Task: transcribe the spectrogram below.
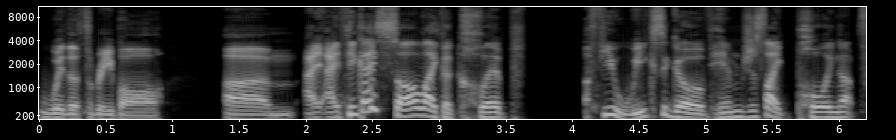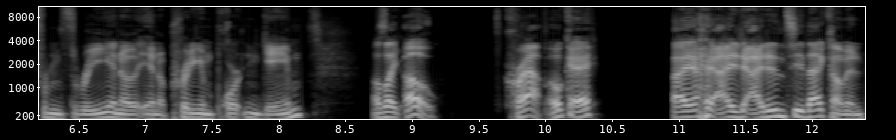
with a three ball. Um, I, I think I saw like a clip a few weeks ago of him just like pulling up from three in a in a pretty important game. I was like, oh crap, okay. I I, I didn't see that coming.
